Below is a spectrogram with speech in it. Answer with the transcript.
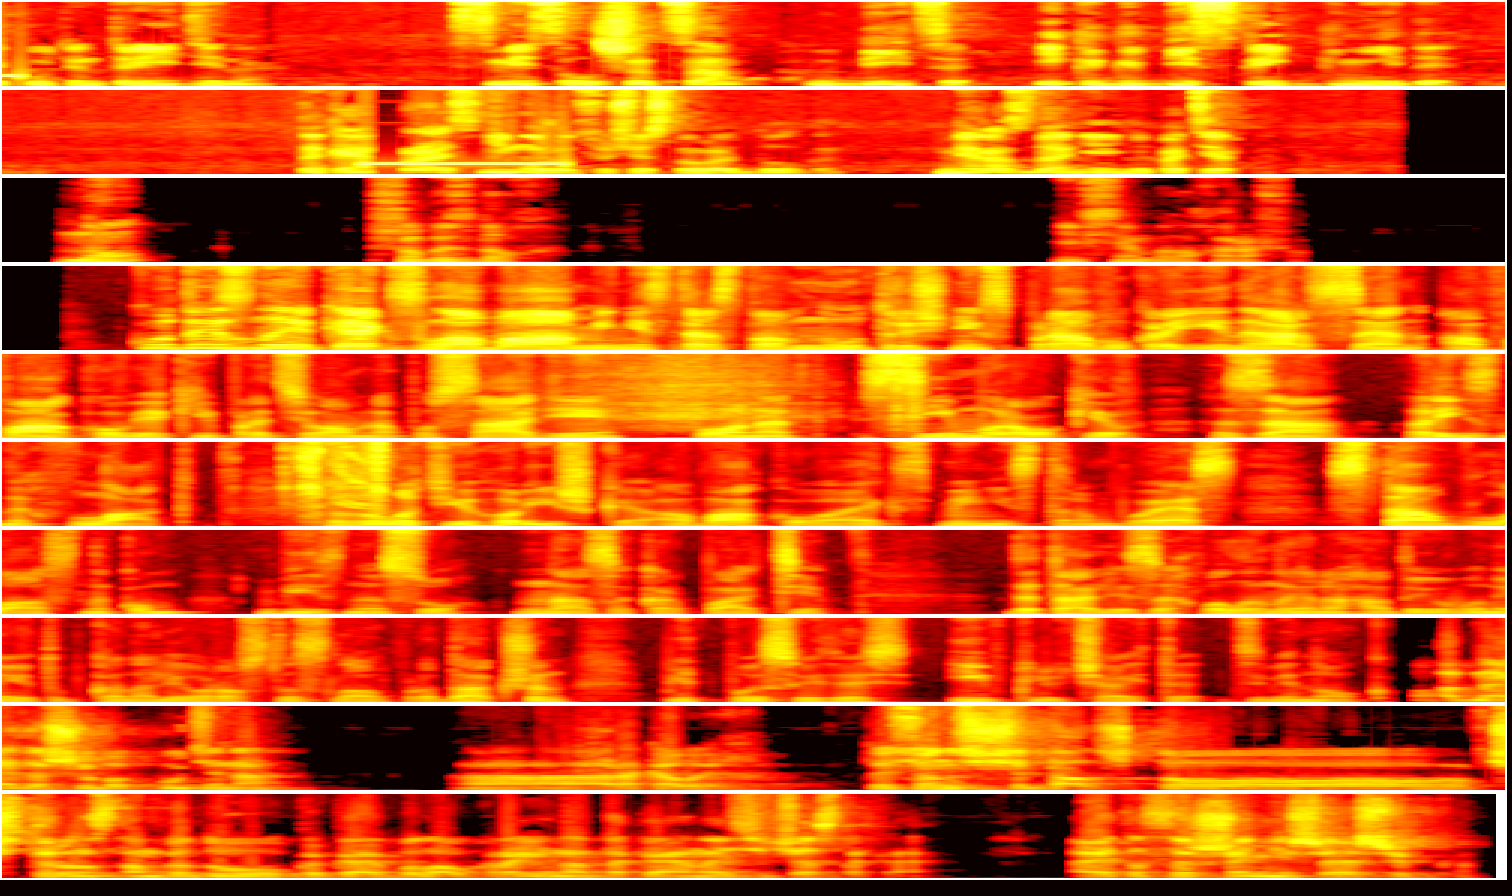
и Путин триедино. Смесь лжеца, убийцы и КГБистской гниды. Такая мразь не может существовать долго. Мироздание не потерпит. Ну, чтобы сдох. И всем было хорошо. Куди зник екс-глава Міністерства внутрішніх справ України Арсен Аваков, який працював на посаді понад сім років за різних влад. Золоті горішки Авакова, екс-міністр МВС, став власником бізнесу на Закарпатті. Деталі за хвилину я нагадую, ви на ютуб каналі Ростислав Продакшн. Підписуйтесь і включайте дзвінок. Одна из ошибок Путина, а, роковых. То есть он считал, что в 2014 году какая была Украина, такая она и сейчас такая. А это совершеннейшая ошибка.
